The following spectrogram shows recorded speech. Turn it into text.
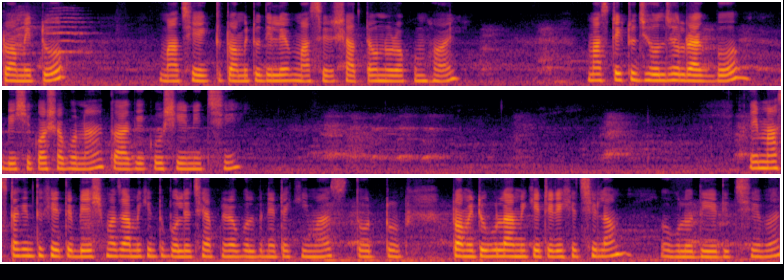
টমেটো। মাছে একটু টমেটো দিলে মাছের স্বাদটা অন্যরকম হয়। মাছটা একটু ঝোল ঝোল রাখব, বেশি কষাবো না, তো আগে কষিয়ে নিচ্ছি। এই মাছটা কিন্তু খেতে বেশ মজা। আমি কিন্তু বলেছি, আপনারা বলবেন এটা কি মাছ? তো টমেটোগুলো আমি কেটে রেখেছিলাম, ওগুলো দিয়ে দিচ্ছি এবার।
